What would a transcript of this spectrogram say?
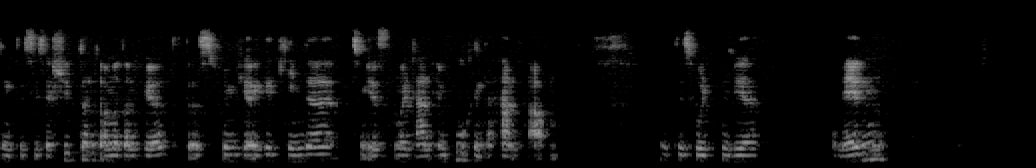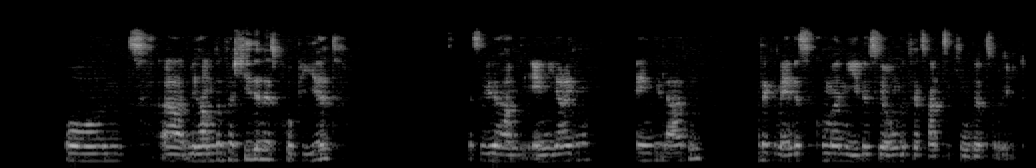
Und das ist erschütternd, wenn man dann hört, dass fünfjährige Kinder zum ersten Mal dann ein Buch in der Hand haben. Und das wollten wir vermeiden. Und äh, wir haben dann Verschiedenes probiert. Also wir haben die Einjährigen eingeladen. In der Gemeinde kommen jedes Jahr ungefähr 20 Kinder zur Welt.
